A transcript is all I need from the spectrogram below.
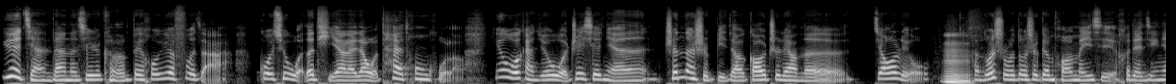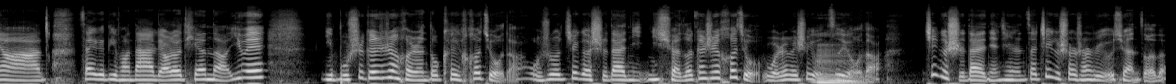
越简单的，其实可能背后越复杂。过去我的体验来讲，我太痛苦了，因为我感觉我这些年真的是比较高质量的交流。嗯，很多时候都是跟朋友们一起喝点精酿啊，在一个地方大家聊聊天的，因为。你不是跟任何人都可以喝酒的。我说这个时代，你你选择跟谁喝酒，我认为是有自由的。这个时代年轻人在这个事儿上是有选择的。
